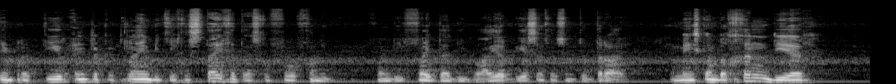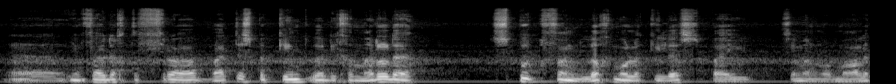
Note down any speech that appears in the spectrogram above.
temperatuur eintlik 'n klein bietjie gestyg het as gevolg van die van die feit dat die waier besig is om te draai. 'n Mens kan begin deur uh eenvoudig te vra wat is bekend oor die gemiddelde spoed van lugmolekules by sê maar normale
